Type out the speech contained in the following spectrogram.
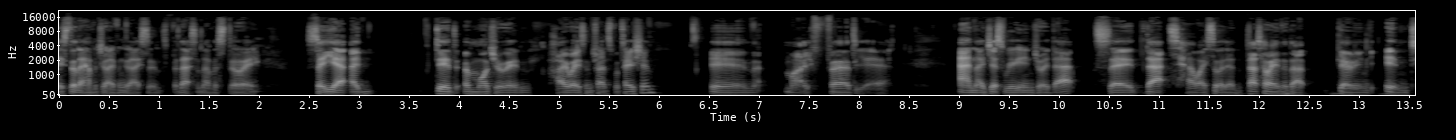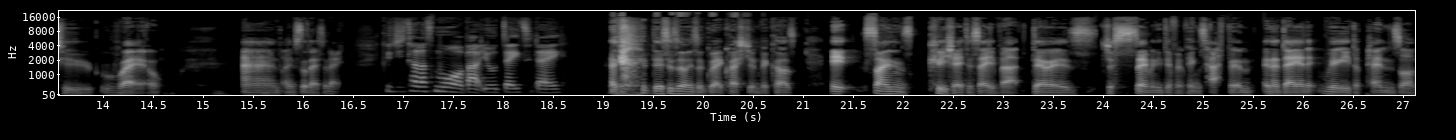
I still don't have a driving license, but that's another story. So yeah, I did a module in highways and transportation in my third year, and I just really enjoyed that. So that's how I sort of that's how I ended up going into rail, and I'm still there today. Could you tell us more about your day to day? This is always a great question because it sounds cliche to say, but there is just so many different things happen in a day, and it really depends on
